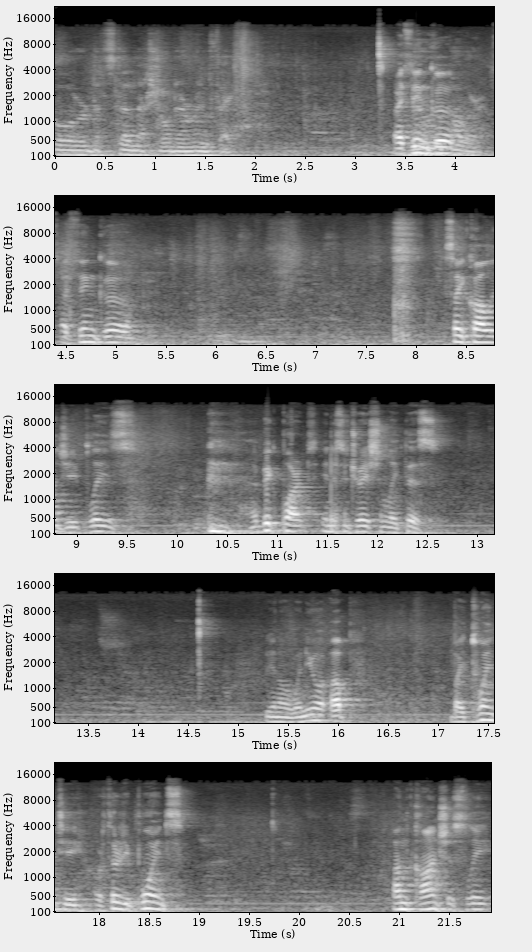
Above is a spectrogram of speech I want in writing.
or that Stelmet showed their real face? I think. Uh, power. I think uh, psychology plays a big part in a situation like this. You know, when you're up by 20 or 30 points, unconsciously,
